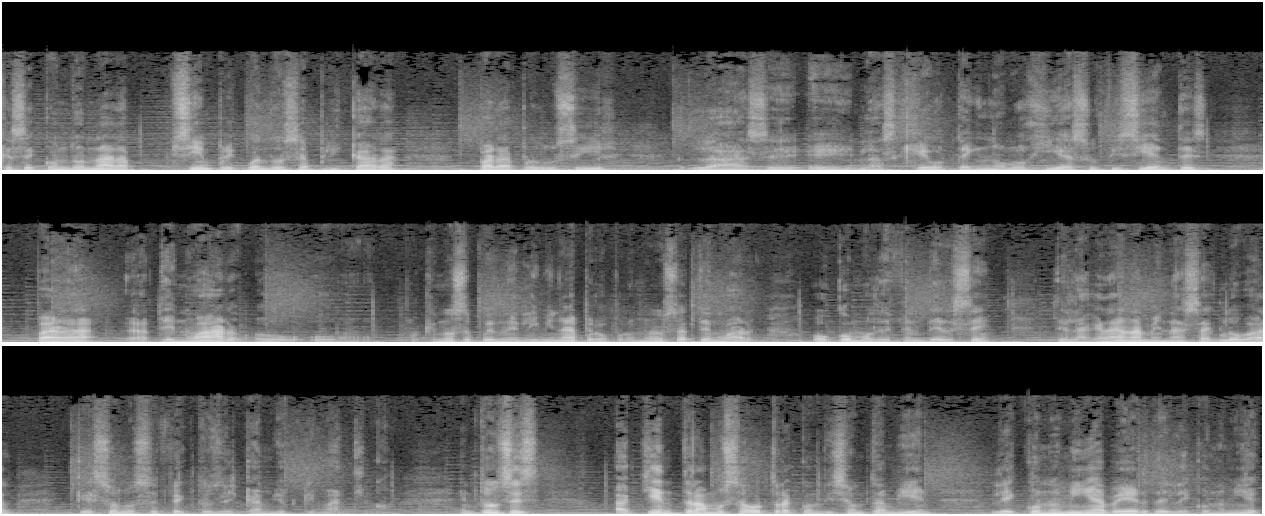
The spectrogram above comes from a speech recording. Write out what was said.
que se condonara siempre y cuando se aplicara para producir las, eh, las geotecnologías suficientes para atenuar o, porque no se pueden eliminar, pero por lo menos atenuar o cómo defenderse de la gran amenaza global que son los efectos del cambio climático. Entonces, aquí entramos a otra condición también, la economía verde, la economía,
